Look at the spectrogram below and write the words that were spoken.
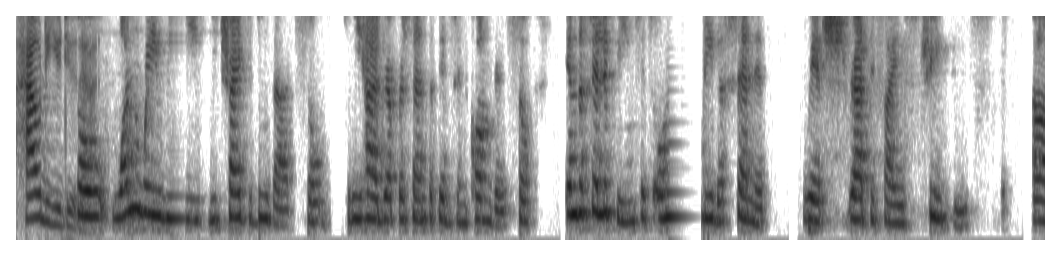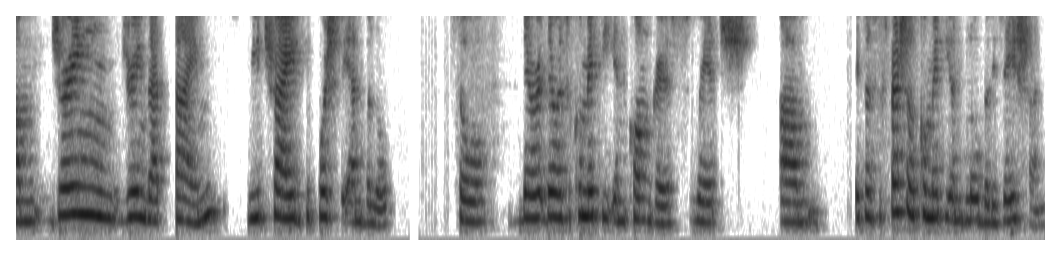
how do you do so that? So one way we we tried to do that. So we had representatives in Congress. So in the Philippines, it's only the Senate which ratifies treaties. Um, during, during that time, we tried to push the envelope. So there, there was a committee in Congress which um, it was a special committee on globalization.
